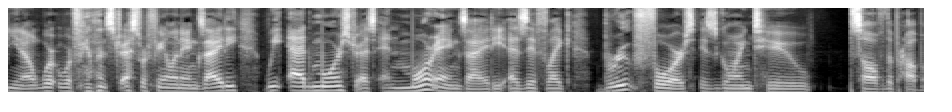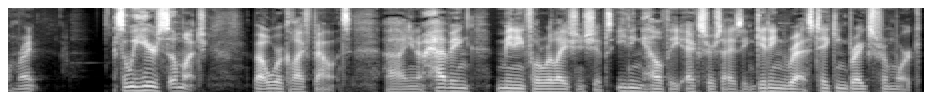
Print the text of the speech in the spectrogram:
you know, we're, we're feeling stress, we're feeling anxiety, we add more stress and more anxiety as if like brute force is going to solve the problem, right? So we hear so much about work life balance, uh, you know, having meaningful relationships, eating healthy, exercising, getting rest, taking breaks from work,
